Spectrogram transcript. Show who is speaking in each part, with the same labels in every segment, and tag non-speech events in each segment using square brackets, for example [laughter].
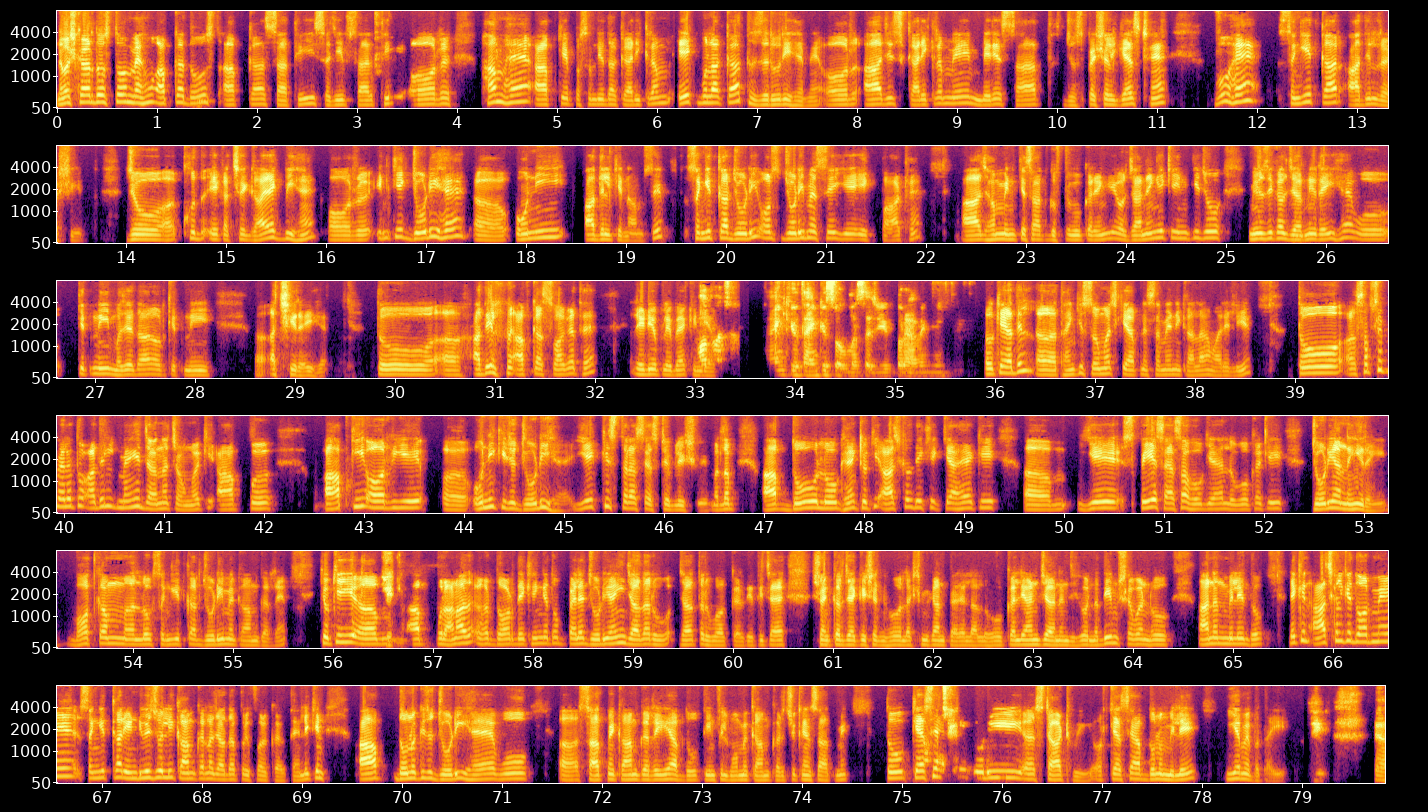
Speaker 1: नमस्कार दोस्तों, मैं हूँ आपका दोस्त, आपका साथी सजीव सारथी और हम हैं आपके पसंदीदा कार्यक्रम एक मुलाकात ज़रूरी है मैं और आज इस कार्यक्रम में मेरे साथ जो स्पेशल गेस्ट हैं, वो हैं संगीतकार आदिल रशीद, जो खुद एक अच्छे गायक भी हैं और इनकी एक जोड़ी है ओनी आदिल के नाम से, संगीतकार जोड़ी और जोड़ी में से ये एक पार्ट है। आज हम इनके साथ गुफ्तगु करेंगे और जानेंगे कि इनकी जो म्यूजिकल जर्नी रही है, वो कितनी मज़ेदार और कितनी अच्छी रही है। तो आदिल आपका स्वागत है radio playback India
Speaker 2: thank you thank you so much Sajeev for having me
Speaker 1: okay Adil thank you so much कि आपने समय निकाला हमारे लिए। तो uh, सबसे पहले तो आदिल मैं ये जानना चाहूँगा कि आप आपकी और ये ओनी की जो जोड़ी है ये किस तरह से एस्टेब्लिश हुई? मतलब आप दो लोग हैं क्योंकि आजकल देखिए क्या है कि ये स्पेस ऐसा हो गया है लोगों का कि जोड़ियाँ नहीं रही। बहुत कम लोग संगीतकार जोड़ी में काम कर रहे हैं क्योंकि आप पुराना अगर दौर देखेंगे तो पहले जोड़ियाँ ही ज़्यादा ज़्यादातर हुआ करती थी चाहे शंकर जयकिशन हो लक्ष्मीकांत प्यारेलाल हो कल्याण जी आनंद जी हो नदीम श्रवण हो आनंद मिलिंद हो। लेकिन आजकल के दौर में संगीतकार इंडिविजुअली काम करना ज़्यादा प्रेफर करते हैं लेकिन आप दोनों की जो जोड़ी है वो साथ में काम कर रही है आप दो तीन फ़िल्मों में काम कर चुके हैं साथ में। तो कैसे आपकी जोड़ी स्टार्ट हुई और कैसे आप दोनों मिले ये हमें बताइए।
